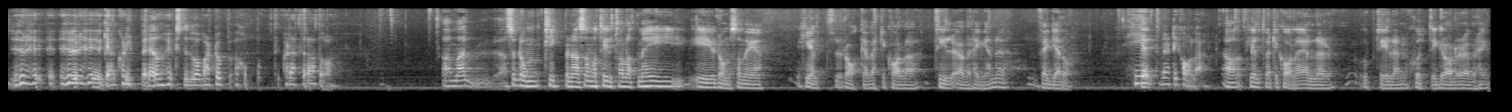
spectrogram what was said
Hur, hur höga klippor är de högsta du har varit upp och klättrat då? Ja, men, alltså de klipporna som har tilltalat mig är ju de som är helt raka vertikala till överhängande väggar. Då. Helt vertikala? Ja, helt vertikala eller upp till en 70 grader överhäng.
